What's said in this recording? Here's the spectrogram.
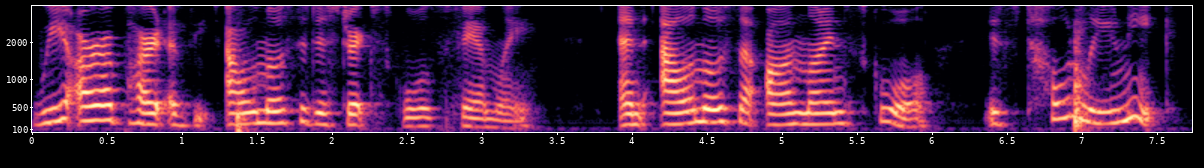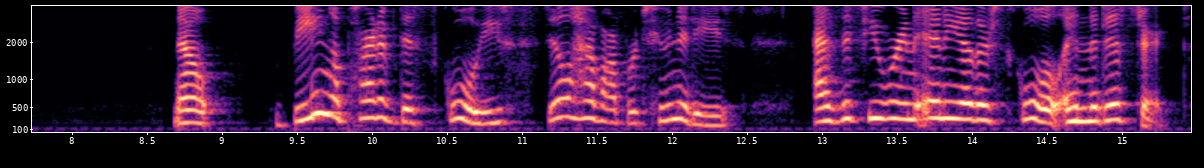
We are a part of the Alamosa District Schools family, and Alamosa Online School is totally unique. Now, being a part of this school, you still have opportunities as if you were in any other school in the district.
